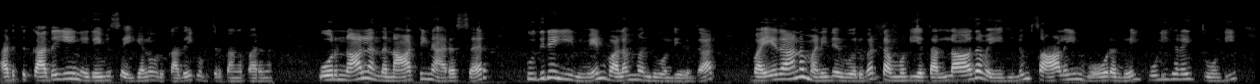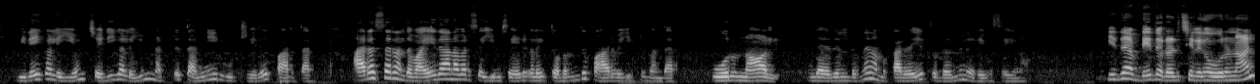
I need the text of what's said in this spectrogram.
அடுத்து கதையை நிறைவு செய்கன்னு ஒரு கதை கொடுத்துருக்காங்க பாருங்க. ஒரு நாள் அந்த நாட்டின் அரசர் குதிரையின் மேல் வலம் வந்து கொண்டிருந்தார். வயதான மனிதர் ஒருவர் தம்முடைய தள்ளாத வயதிலும் சாலையின் ஓரங்களில் குழிகளை தூண்டி விதைகளையும் செடிகளையும் நட்டு தண்ணீர் ஊற்றியதை பார்த்தார். அரசர் அந்த வயதானவர் செய்யும் செயல்களை தொடர்ந்து பார்வையிட்டு வந்தார். ஒரு நாள் இந்த இதிலிருந்து நம்ம கதையை தொடர்ந்து நிறைவு செய்யணும். இது அப்படியே தொடர்ச்சி இல்லைங்க. ஒரு நாள்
